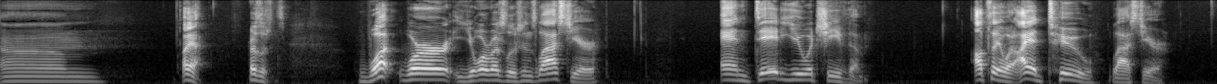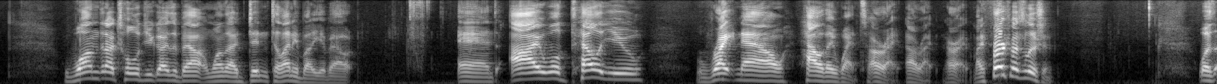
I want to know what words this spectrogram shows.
Um, oh yeah, resolutions. What were your resolutions last year? And did you achieve them? I'll tell you what, I had two last year. One that I told you guys about, and one that I didn't tell anybody about. And I will tell you right now how they went. All right, all right, all right. My first resolution was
